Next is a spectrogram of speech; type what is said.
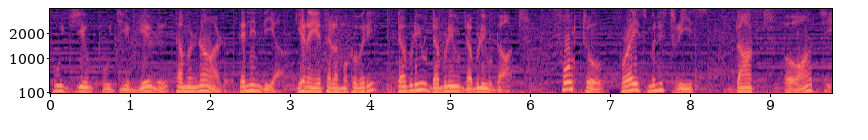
பூஜ்ஜியம் பூஜ்ஜியம் ஏழு தமிழ்நாடு தென்னிந்தியா. இணையதள முகவரி W W W dot forto price ministries dot ORG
